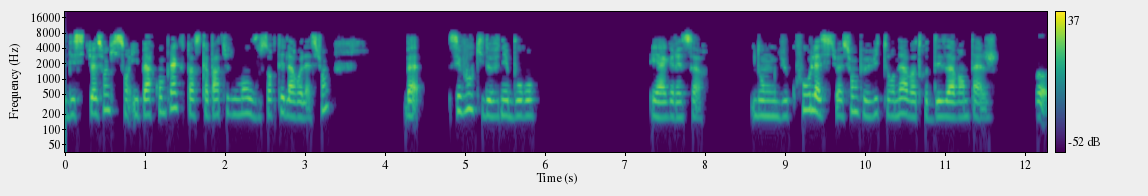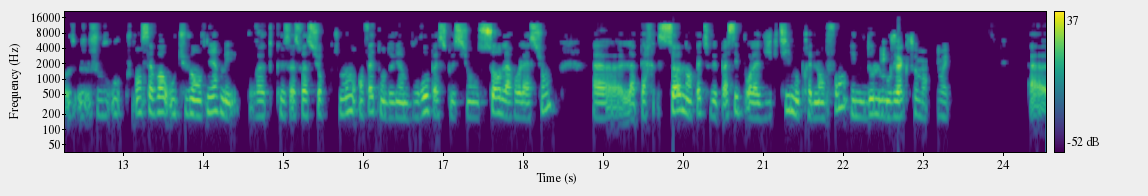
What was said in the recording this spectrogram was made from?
des situations qui sont hyper complexes parce qu'à partir du moment où vous sortez de la relation, bah, c'est vous qui devenez bourreau et agresseur. Donc du coup, la situation peut vite tourner à votre désavantage je, je, pense savoir où tu veux en venir, mais pour être que ça soit sûr pour tout le monde, en fait, on devient bourreau parce que si on sort de la relation, euh, la personne, en fait, se fait passer pour la victime auprès de l'enfant et nous donne le Exactement, oui. Euh,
